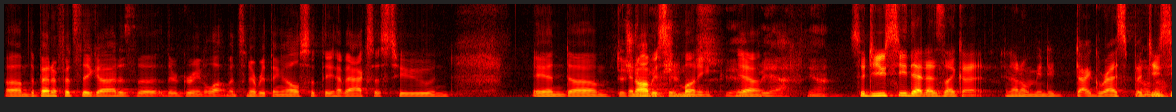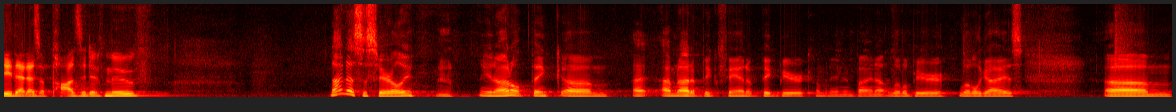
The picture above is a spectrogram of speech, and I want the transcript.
Um, the benefits they got is the their grain allotments and everything else that they have access to, and and um, and obviously money. Distributions. Yeah. Yeah. Yeah. So do you see that as like a, and I don't mean to digress, but No, do you no. see that as a positive move? Not necessarily. Yeah. You know, I don't think um, I, I'm not a big fan of big beer coming in and buying out little beer, little guys. Um,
